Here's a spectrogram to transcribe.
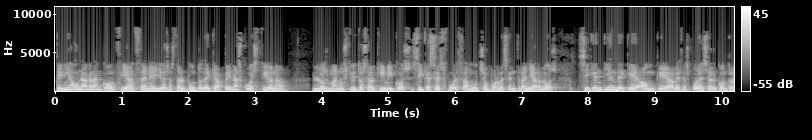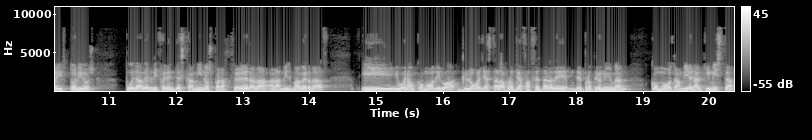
tenía una gran confianza en ellos hasta el punto de que apenas cuestiona los manuscritos alquímicos, sí que se esfuerza mucho por desentrañarlos, sí que entiende que aunque a veces pueden ser contradictorios, puede haber diferentes caminos para acceder a la, misma verdad, y, bueno, como digo, luego ya está la propia faceta de, propio Newman como también alquimista,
